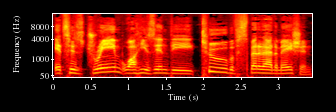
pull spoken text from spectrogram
it's his dream while he's in the tube of suspended animation.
